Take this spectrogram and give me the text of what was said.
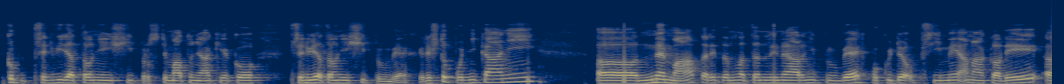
jako předvídatelnější, prostě má to nějaký jako předvídatelnější průběh. Když to podnikání uh, nemá tady tenhle ten lineární průběh, pokud jde o příjmy a náklady uh,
